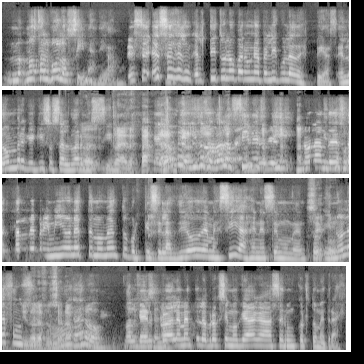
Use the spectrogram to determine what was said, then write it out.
no, salvó los cines, digamos. Ese, es el, título para una película de espías, el hombre que quiso salvar los cines. El hombre que quiso salvar los cines y... Nolan debe estar tan deprimido en este momento porque se las dio de Mesías en ese momento y, no le funcionó. Y no le funcionó. Claro, no le funcionó. probablemente lo próximo que haga es hacer un cortometraje.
